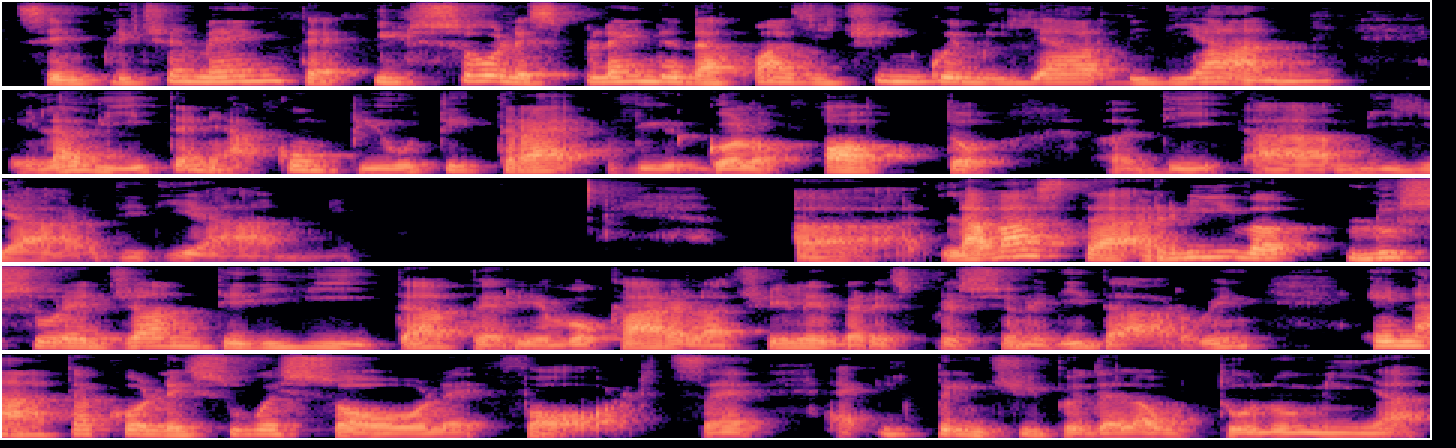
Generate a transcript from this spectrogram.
Semplicemente il Sole splende da quasi 5 miliardi di anni e la vita ne ha compiuti 3,8 eh, di uh, miliardi di anni. Uh, la vasta riva lussureggiante di vita, per rievocare la celebre espressione di Darwin, è nata con le sue sole forze, è il principio dell'autonomia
